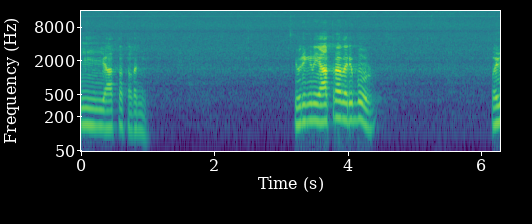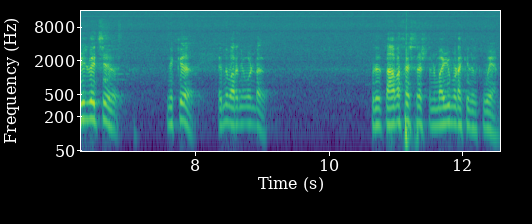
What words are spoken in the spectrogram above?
ഈ യാത്ര തടഞ്ഞു ഇവരിങ്ങനെ യാത്ര വരുമ്പോൾ വഴിയിൽ വെച്ച് നിൽക്ക് എന്ന് പറഞ്ഞുകൊണ്ട് ഒരു താമസശ്രേഷ്ഠൻ വഴിമുടക്കി നിൽക്കുകയാണ്.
